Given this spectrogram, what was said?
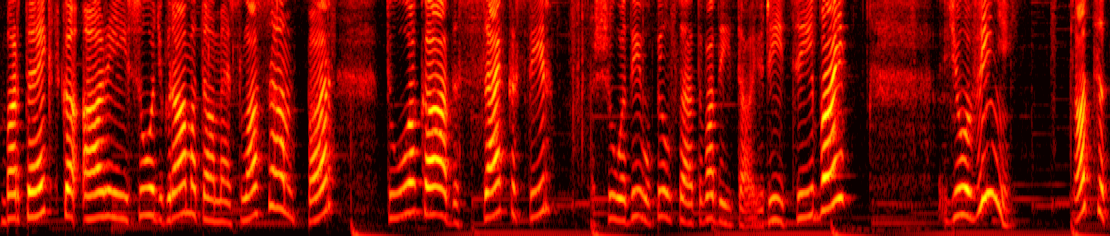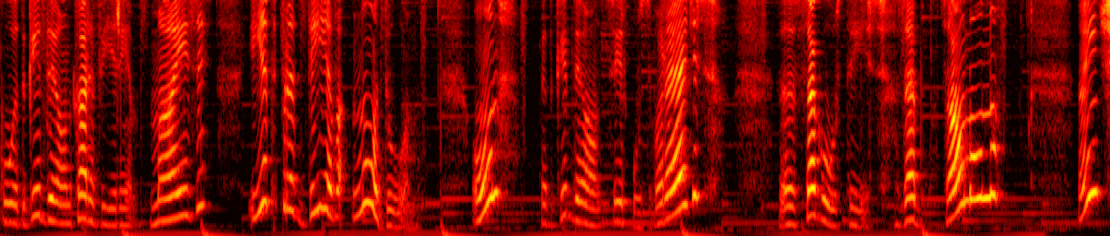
var teikt, ka arī soģu grāmatā mēs lasām par to, kādas sekas ir šo divu pilsētu vadītāju rīcībai, jo viņi, atsakot Gideonu karavīriem maizi, iet pret dieva nodomu. Un, kad Gideons ir uzvarējis, eh, sagūstījis zebu calmunu, viņš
